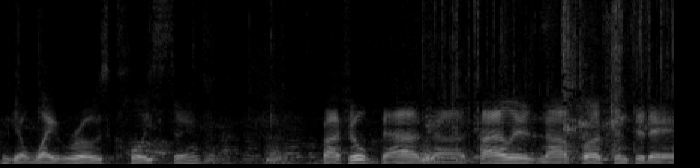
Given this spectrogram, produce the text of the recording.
We got White Rose Cloister. But I feel bad. Uh, Tyler is not plussing today.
